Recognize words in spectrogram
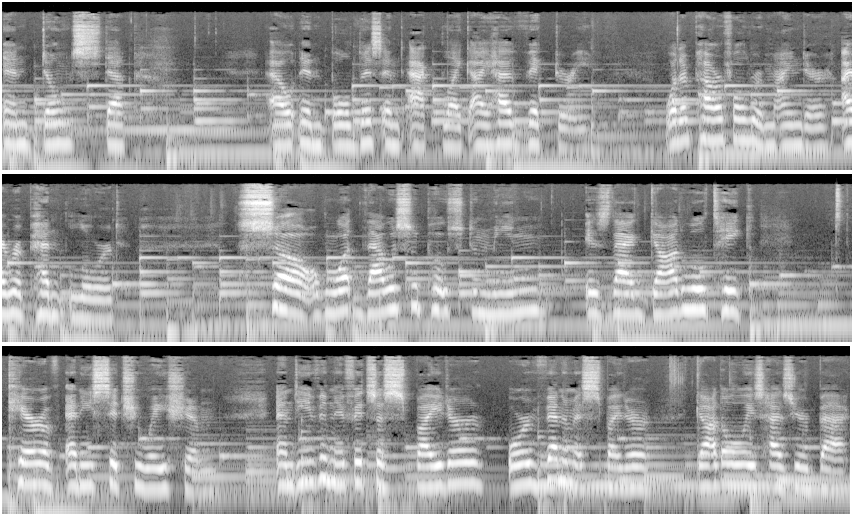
and don't step out in boldness and act like I have victory. What a powerful reminder. I repent, Lord. So, what that was supposed to mean is that God will take care of any situation. And even if it's a spider or venomous spider, God always has your back.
